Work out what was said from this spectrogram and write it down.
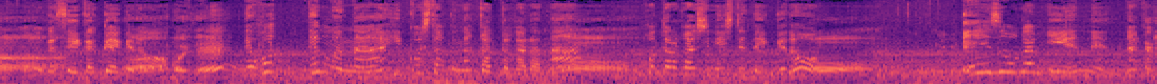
あー。方が正確やけど。ほいで。でほでもな引っ越したくなかったからな。おほったらかしにしててんけど映像が見えんねん。なんかこ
